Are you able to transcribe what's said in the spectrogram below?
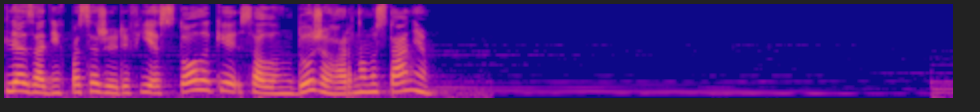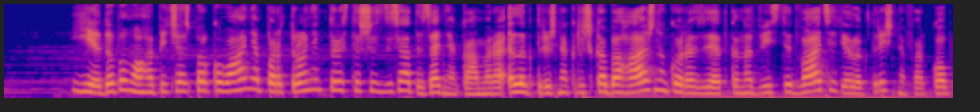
Для задніх пасажирів є столики, салон в дуже гарному стані. Є допомога під час паркування, партронік 360, задня камера, електрична кришка багажнику, розетка на 220, електричний фаркоп,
